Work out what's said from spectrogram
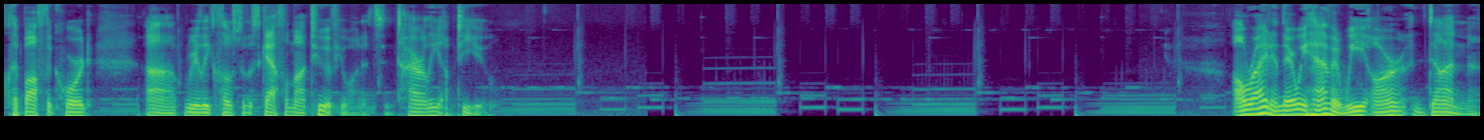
clip off the cord uh, really close to the scaffold knot too if you want. It's entirely up to you. All right, and there we have it. We are done.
